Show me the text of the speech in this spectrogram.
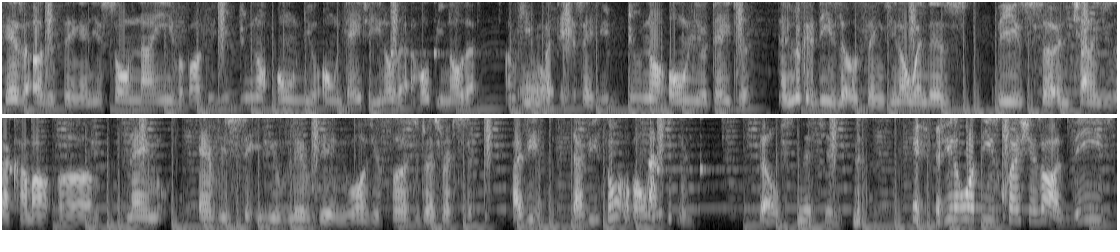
here's the other thing, and you're so naive about this. You do not own your own data. You know that. I hope you know that. I'm keeping my data safe. You do not own your data. And look at these little things. You know, when there's these certain challenges that come out, um, name every city you've lived in. What was your first address registered? Have you have you thought about what you're doing? Self snitching. do you know what these questions are? These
